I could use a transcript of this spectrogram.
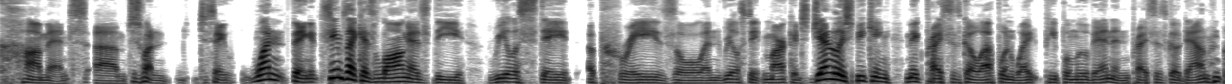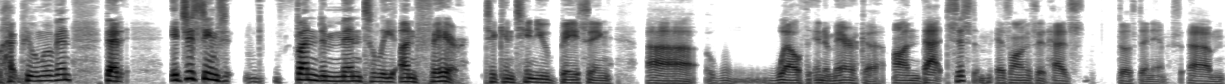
comments. Um, just wanted to say one thing. It seems like as long as the real estate appraisal and real estate markets, generally speaking, make prices go up when white people move in and prices go down when black people move in, that it just seems fundamentally unfair to continue basing uh, wealth in America on that system as long as it has those dynamics. Um,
